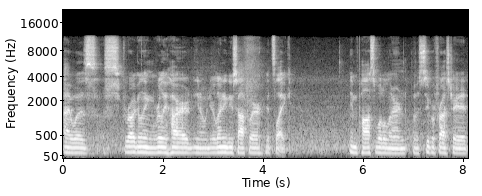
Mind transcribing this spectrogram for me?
I was struggling really hard. You know, when you're learning new software, it's like impossible to learn. I was super frustrated.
